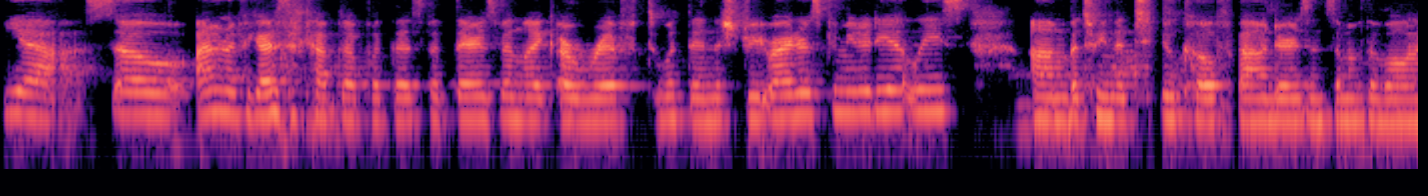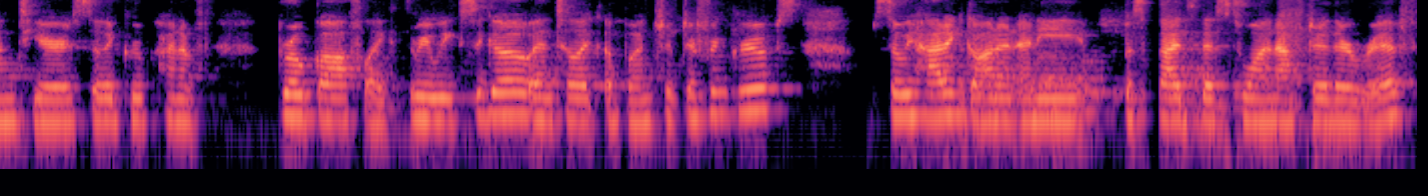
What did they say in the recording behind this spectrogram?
Yeah, so I don't know if you guys have kept up with this, but there's been like a rift within the street riders community, at least, um, between the two co founders and some of the volunteers. So the group kind of broke off like three weeks ago into like a bunch of different groups. So we hadn't gotten any besides this one after their rift.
